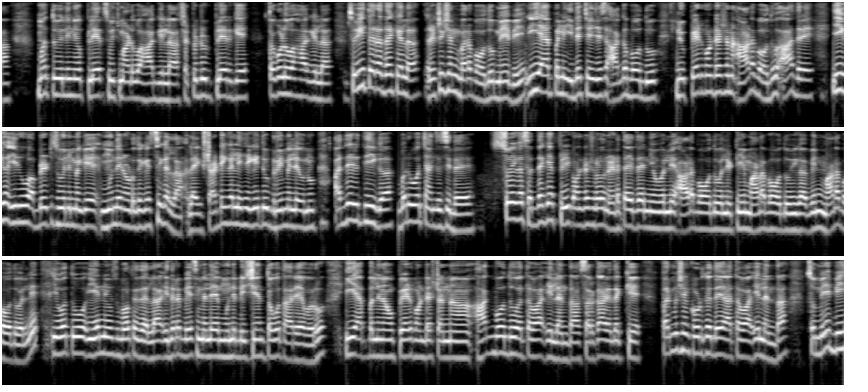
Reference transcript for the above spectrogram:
ಮತ್ತು ಇಲ್ಲಿ ನೀವು ಪ್ಲೇಯರ್ ಸ್ವಿಚ್ ಮಾಡುವ ಹಾಗಿಲ್ಲ ಸಬ್ಸ್ಟಿಟ್ಯೂಟ್ ಪ್ಲೇಯರ್ಗೆ ತಗೊಳ್ಳುವ ಹಾಗಿಲ್ಲ. ಸೊ ಈ ತರದ ಕೆಲ ರಿಸ್ಟ್ರಿಕ್ಷನ್ ಬರಬಹುದು ಮೇ ಬಿ ಈ ಆಪ್ ಅಲ್ಲಿ ಇದೇ ಚೇಂಜಸ್ ಆಗಬಹುದು. ನೀವು ಪೇಡ್ ಕಾಂಟೆಸ್ಟ್ ಆಡಬಹುದು, ಆದ್ರೆ ಈಗ ಇರುವ ಅಪ್ಡೇಟ್ಸ್ ನಿಮಗೆ ಮುಂದೆ ನೋಡೋದಕ್ಕೆ ಸಿಗಲ್ಲ. ಲೈಕ್ ಸ್ಟಾರ್ಟಿಂಗ್ ಅಲ್ಲಿ ಹೇಗಿತ್ತು ಡ್ರೀಮ್ ಅಲ್ಲಿ ಅವನು, ಅದೇ ರೀತಿ ಈಗ ಬರುವ ಚಾನ್ಸಸ್ ಇದೆ. ಸೊ ಈಗ ಸದ್ಯಕ್ಕೆ ಫ್ರೀ ಕಾಂಟೆಸ್ಟ್ಗಳು ನಡೀತಾ ಇದೆ. ನೀವು ಅಲ್ಲಿ ಆಡಬಹುದು, ಅಲ್ಲಿ ಟೀಮ್ ಮಾಡಬಹುದು, ಈಗ ವಿನ್ ಮಾಡಬಹುದು ಅಲ್ಲಿ. ಇವತ್ತು ಏನ್ ನ್ಯೂಸ್ ಬರ್ತಿದೆ ಅಲ್ಲ, ಇದರ ಬೇಸ್ ಮೇಲೆ ಮುಂದೆ ಡಿಸಿಷನ್ ತಗೋತಾರೆ ಅವರು. ಈ ಆಪ್ ಅಲ್ಲಿ ನಾವು ಪೇಡ್ ಕಾಂಟೆಸ್ಟ್ ಅನ್ನ ಹಾಕ್ಬಹುದು ಅಥವಾ ಇಲ್ಲಂತ, ಸರ್ಕಾರ ಇದಕ್ಕೆ ಪರ್ಮಿಷನ್ ಕೊಡ್ತಿದೆ ಅಥವಾ ಇಲ್ಲಂತ. ಸೊ ಮೇ ಬಿ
